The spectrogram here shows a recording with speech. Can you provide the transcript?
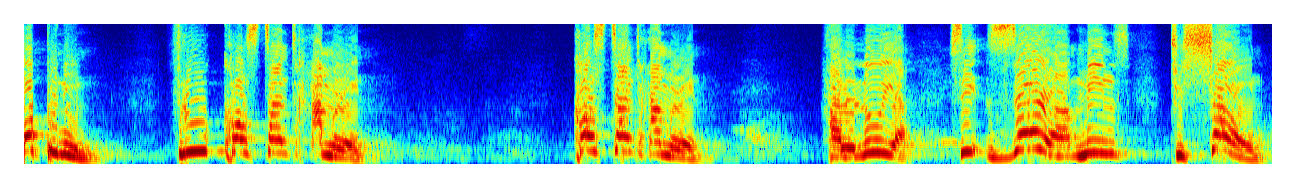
opening through constant hammering. Constant hammering. Hallelujah. See, Zerah means to shine,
